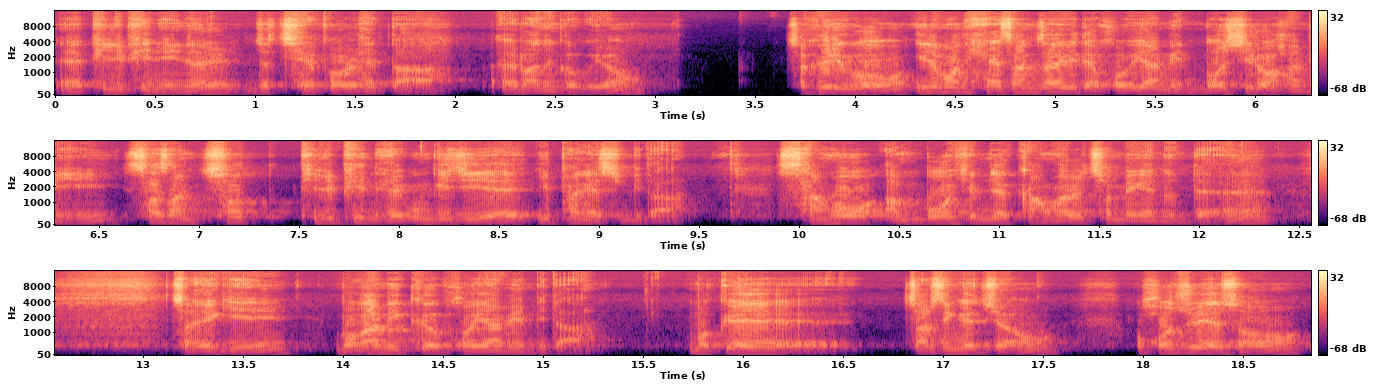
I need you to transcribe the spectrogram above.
에, 필리핀인을 이제 체포를 했다라는 거고요. 자 그리고 일본 해상자위대 호위함인 노시로함이 사상 첫 필리핀 해군기지에 입항했습니다. 상호 안보 협력 강화를 천명했는데 자 여기 모가미급 호위함입니다. 뭐 꽤 잘생겼죠. 호주에서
